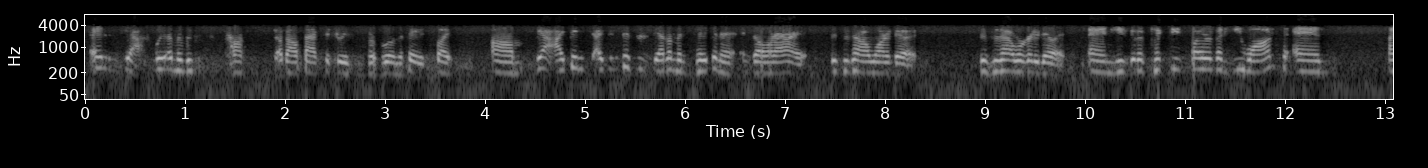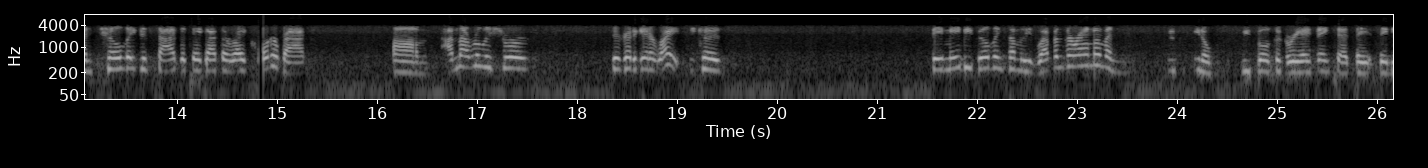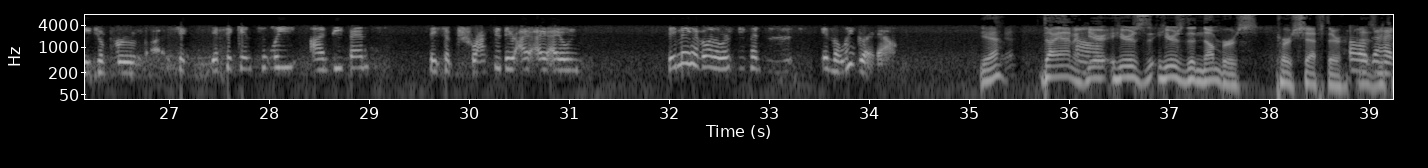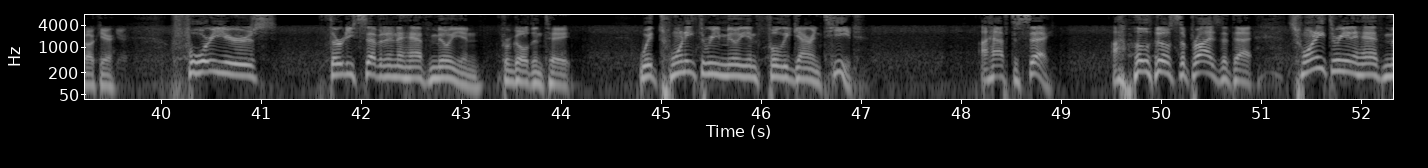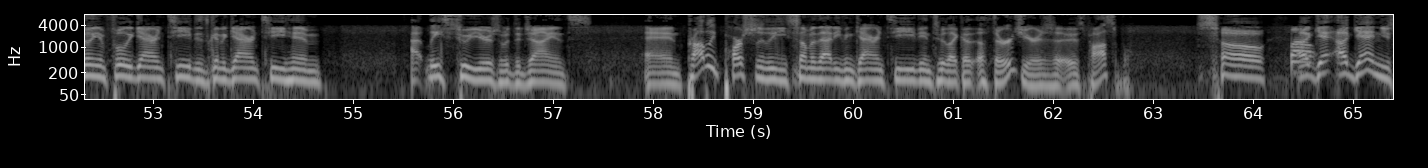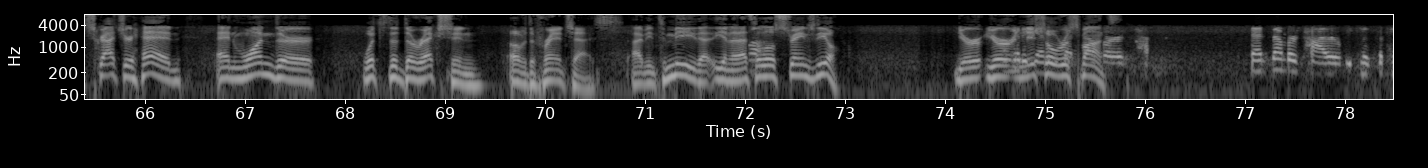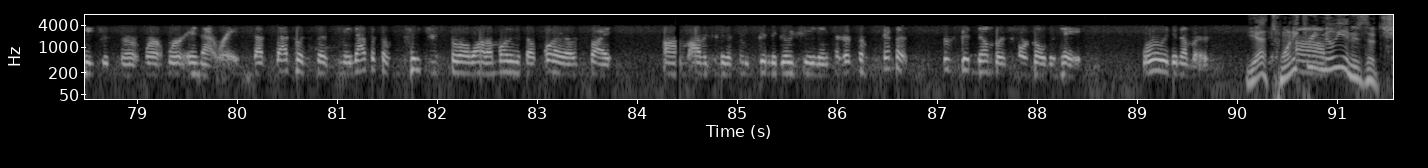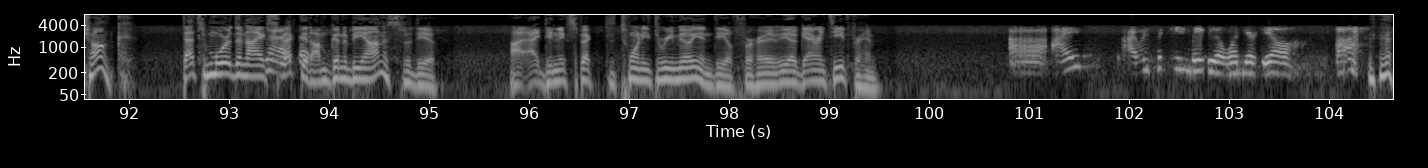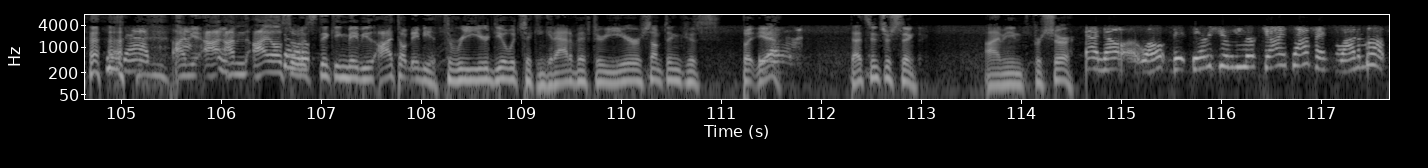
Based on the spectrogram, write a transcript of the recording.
and yeah, we, I mean, we could talk about that situation for blue in the face, but um, yeah, I think I think this is Gettleman taking it and going, all right, this is how I want to do it. This is how we're going to do it, and he's going to pick these players that he wants, and until they decide that they got the right quarterback, um, I'm not really sure they're going to get it right because they may be building some of these weapons around them, and you know we both agree. I think that they they need to improve significantly on defense. They subtracted their. I, I, I don't. They may have one of the worst defenses in the league right now. Yeah. Dianna, Oh. here um, here's here's the numbers per Schefter Oh, as we ahead. talk here. Four years, thirty-seven and a half million for Golden Tate, with twenty-three million fully guaranteed. I have to say, I'm a little surprised at that. Twenty-three and a half million fully guaranteed is going to guarantee him at least two years with the Giants, and probably partially some of that even guaranteed into like a, a third year is, is possible. So Well- again, again, you scratch your head and wonder what's the direction of the franchise. I mean, to me, that you know, that's a little strange deal. Your your initial response. That number's, that number's higher because the Patriots are were, were in that race. That's that's what it says to me. Not that the Patriots throw a lot of money at their players, but um, obviously there's some good negotiating. So that's a, that's a, those good numbers for Golden Tate. Really good numbers. Yeah, twenty three Um, million is a chunk. That's more than I expected. that- I'm going to be honest with you. I, I didn't expect the twenty three million deal for her, you know, guaranteed for him. Uh, I I was thinking maybe a one year deal. Uh. I mean, I, I'm. I also So- was thinking maybe I thought maybe a three year deal, which they can get out of after a year or something. Because, but yeah, that's interesting. I mean, for sure. Yeah, no. Well, there's your New York Giants offense. Line them up.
